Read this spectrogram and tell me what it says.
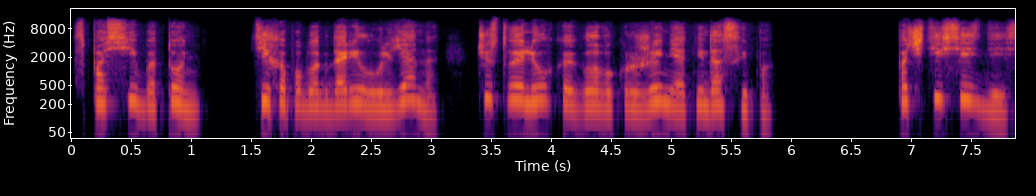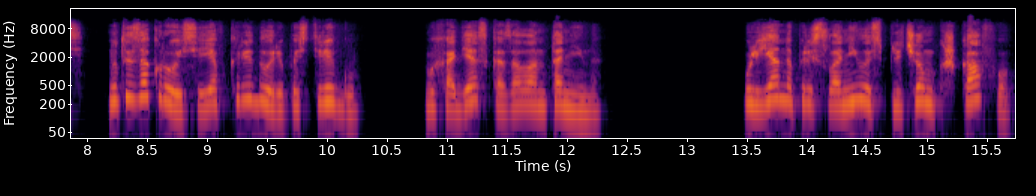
«Спасибо, Тонь», Тихо поблагодарила Ульяна, чувствуя легкое головокружение от недосыпа. «Почти все здесь. Ну ты закройся, я в коридоре постерегу», выходя, сказала Антонина. Ульяна прислонилась плечом к шкафу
